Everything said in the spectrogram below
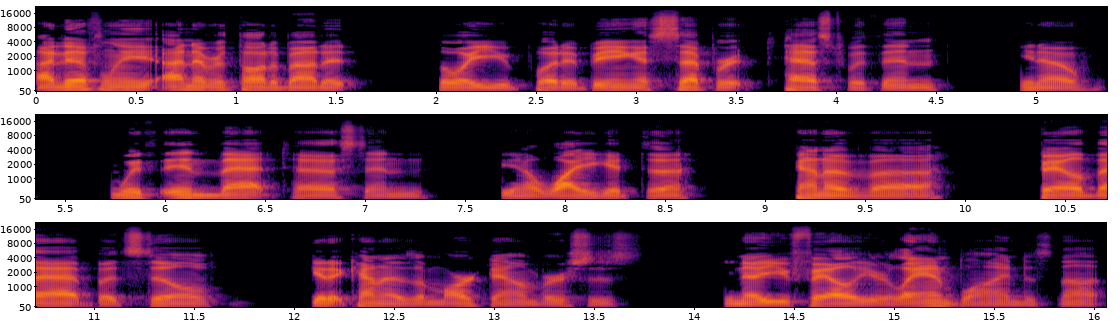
I definitely I never thought about it the way you put it being a separate test within, you know, within that test and you know why you get to kind of uh fail that but still get it kind of as a markdown versus you know you fail your land blind it's not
